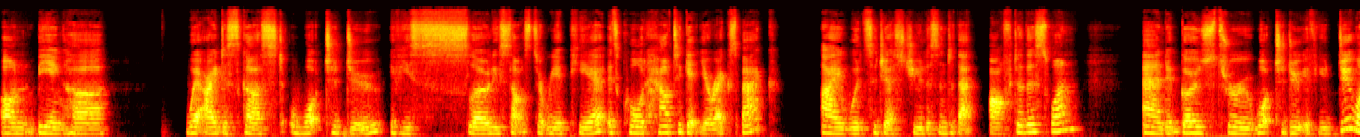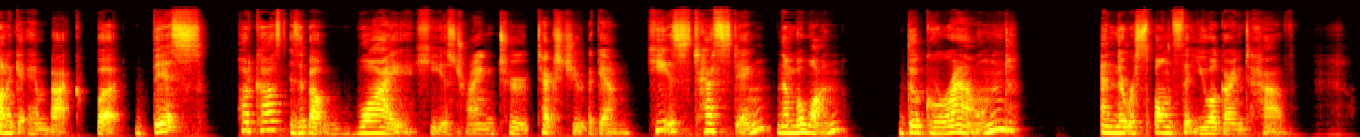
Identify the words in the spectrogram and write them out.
on Being Her where I discussed what to do if he slowly starts to reappear. It's called How to Get Your Ex Back. I would suggest you listen to that after this one and it goes through what to do if you do want to get him back. But this podcast is about why he is trying to text you again. He is testing, number one, the ground and the response that you are going to have.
